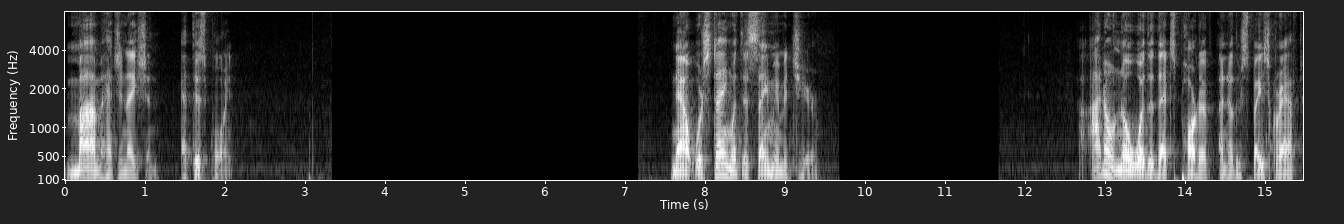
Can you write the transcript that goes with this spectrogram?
my imagination at this point. Now, we're staying with this same image here. I don't know whether that's part of another spacecraft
